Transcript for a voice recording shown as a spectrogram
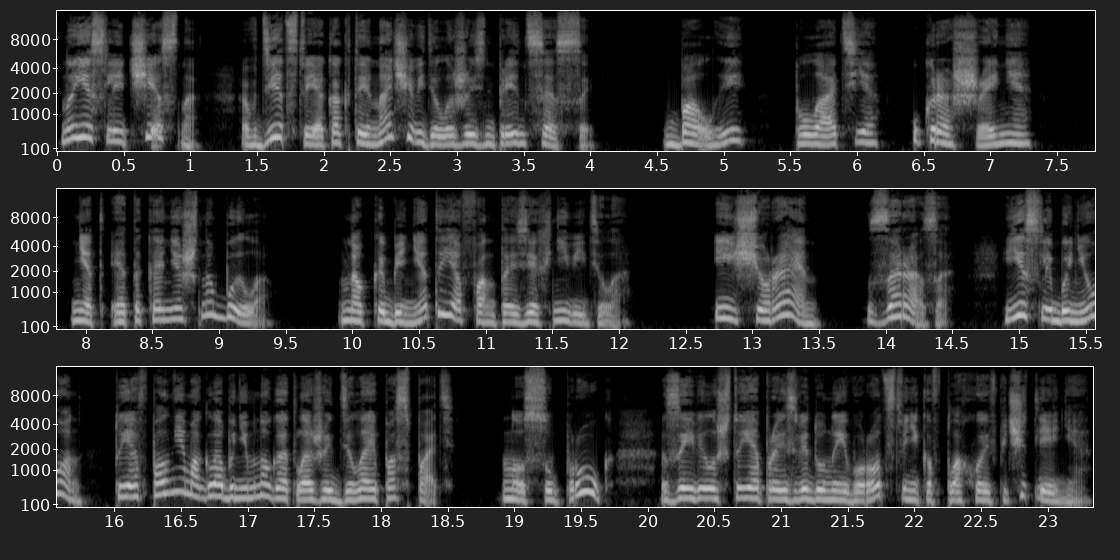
Но если честно, в детстве я как-то иначе видела жизнь принцессы. Балы, платья, украшения. Нет, это, конечно, было. Но кабинета я в фантазиях не видела. И еще Райан, зараза. Если бы не он, то я вполне могла бы немного отложить дела и поспать. Но супруг заявил, что я произведу на его родственников плохое впечатление.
